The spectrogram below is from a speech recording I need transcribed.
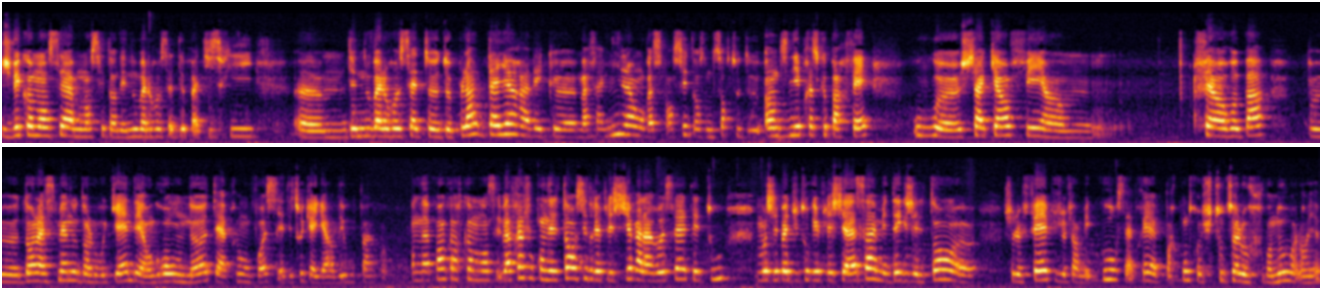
je vais commencer à me lancer dans des nouvelles recettes de pâtisserie, des nouvelles recettes de plats. D'ailleurs, avec ma famille, là, on va se lancer dans une sorte de un dîner presque parfait où chacun fait un, fait un repas dans la semaine ou dans le week-end et en gros, on note et après, on voit s'il y a des trucs à garder ou pas. On n'a pas encore commencé. Bah, après, il faut qu'on ait le temps aussi de réfléchir à la recette et tout. Moi, j'ai pas du tout réfléchi à ça, mais dès que j'ai le temps, euh, je le fais, puis je vais faire mes courses. Après, par contre, je suis toute seule au fourneau, alors je n'ai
